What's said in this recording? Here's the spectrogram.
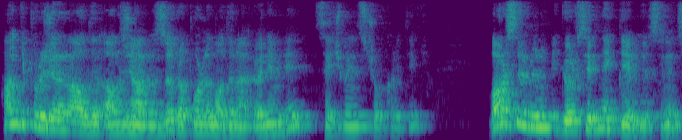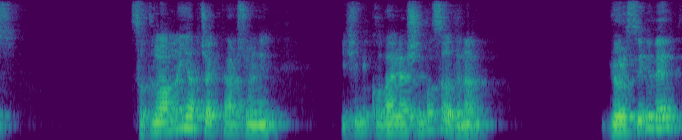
Hangi projeden alacağınızı raporlama adına önemli. Seçmeniz çok kritik. Varsa ürünün bir görselini ekleyebilirsiniz. Satın almayı yapacak personelin işini kolaylaştırması adına görseli ve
